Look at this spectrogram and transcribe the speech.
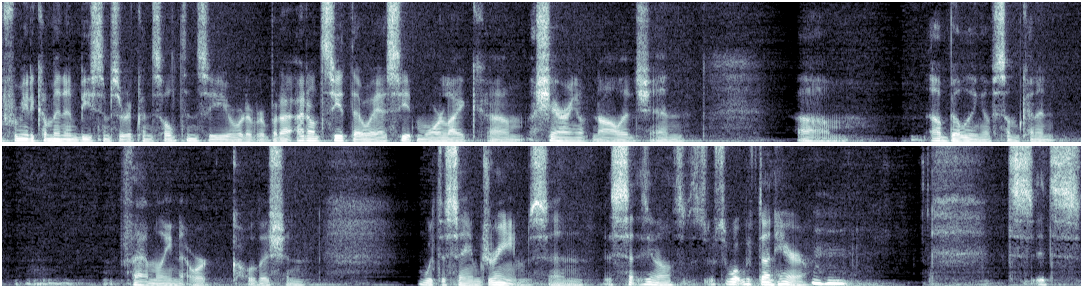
for me to come in and be some sort of consultancy or whatever. But I, I don't see it that way. I see it more like um, a sharing of knowledge and um, a building of some kind of family network coalition with the same dreams, and you know, it's, it's what we've done here. Mm-hmm. It's it's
